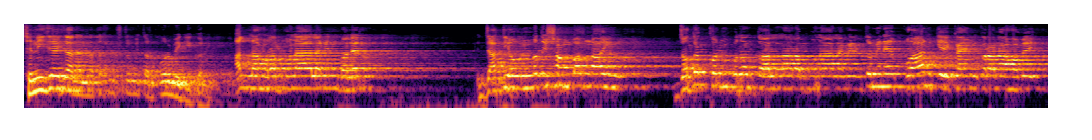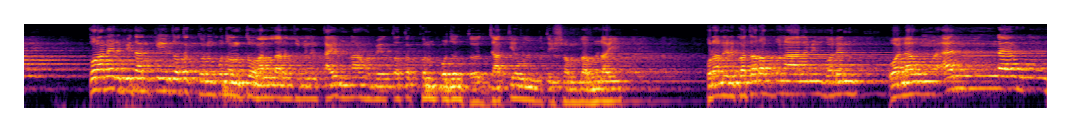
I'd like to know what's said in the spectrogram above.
সে নিজেই জানেন না, তা সুষ্ঠু বিচার করবে কি করে? আল্লাহ রাব্বুল আলামিন বলেন জাতীয় উন্নতি সম্ভব নয় যতক্ষণ পর্যন্ত আল্লাহ রাব্বুল আলামিন জমিনে কোরআনকে কায়েম করা না হবে কোরআনের বিধানকে যতক্ষণ পর্যন্ত আল্লাহর জমিনে কায়েম না হবে ততক্ষণ পর্যন্ত জাতীয় উন্নতি সম্ভব নয় কোরআনের কথা রব্বুল আলামিন বলেন ওয়ালাউ আন্নাহুম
